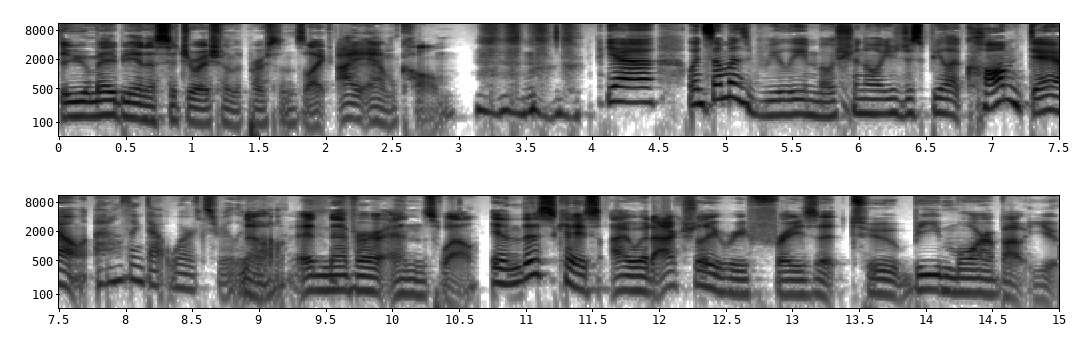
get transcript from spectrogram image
you may be in a situation where the person's like, I am calm. Yeah, when someone's really emotional, you just be like, calm down. I don't think that works really No, well. it never ends well. In this case, I would actually rephrase it to be more about you.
